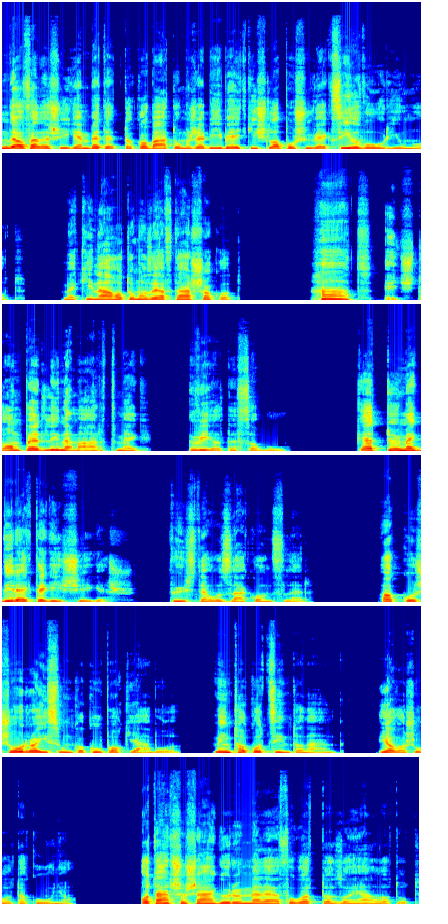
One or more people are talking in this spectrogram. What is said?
de a feleségem betett a kabátom zsebébe egy kis lapos üveg szilvóriumot. Megkínálhatom az elvtársakat? Hát, egy stampedli nem árt meg, vélte Szabó. Kettő meg direkt egészséges, fűzte hozzá kancler. Akkor sorra iszunk a kupakjából, mintha kocintanánk, javasolta kónya. A társaság örömmel elfogadta az ajánlatot.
